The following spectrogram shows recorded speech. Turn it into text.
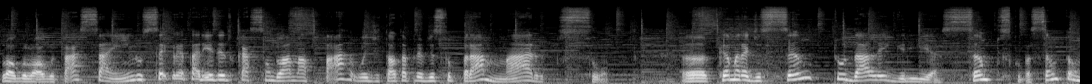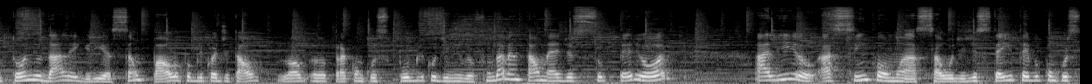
logo logo está saindo. Secretaria de Educação do Amapá, o edital está previsto para março. Uh, Câmara de Santo da Alegria, Santo, desculpa, Santo Antônio da Alegria, São Paulo, publicou edital uh, para concurso público de nível fundamental, médio e superior. Ali, assim como a saúde de esteio, teve o concurso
